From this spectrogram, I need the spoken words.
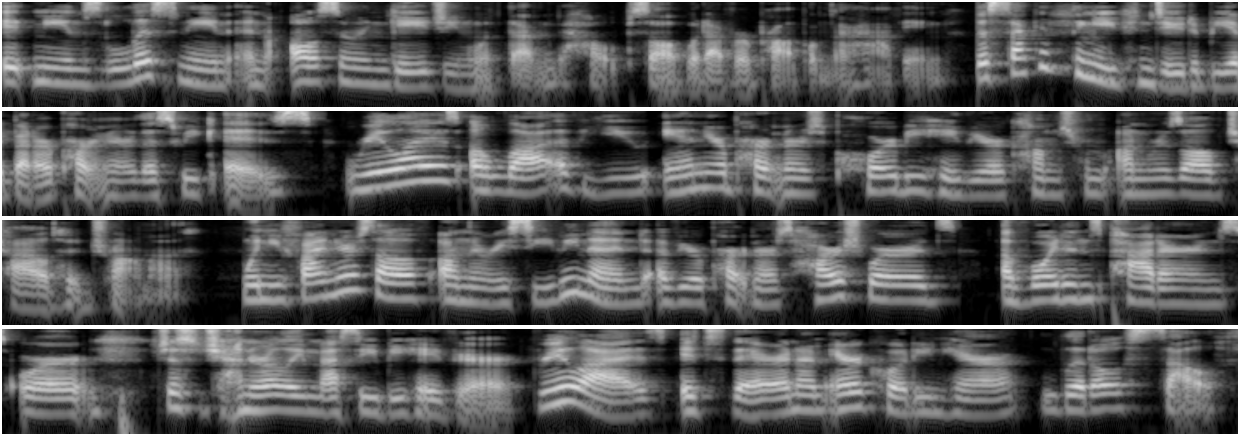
it means listening and also engaging with them to help solve whatever problem they're having. The second thing you can do to be a better partner this week is realize a lot of you and your partner's poor behavior comes from unresolved childhood trauma. When you find yourself on the receiving end of your partner's harsh words, avoidance patterns, or just generally messy behavior, realize it's there, and I'm air quoting here, little self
